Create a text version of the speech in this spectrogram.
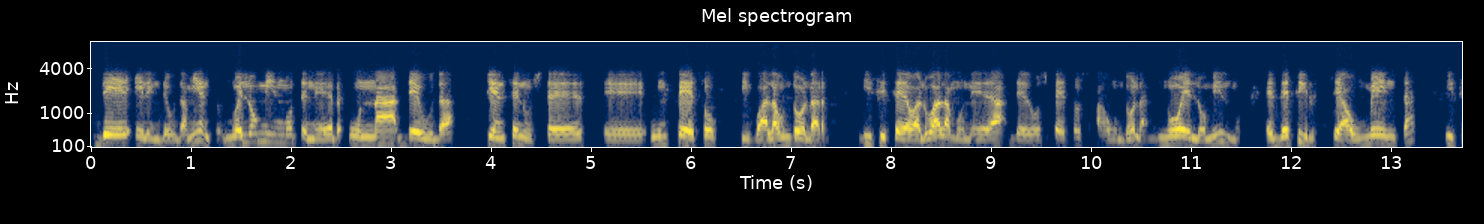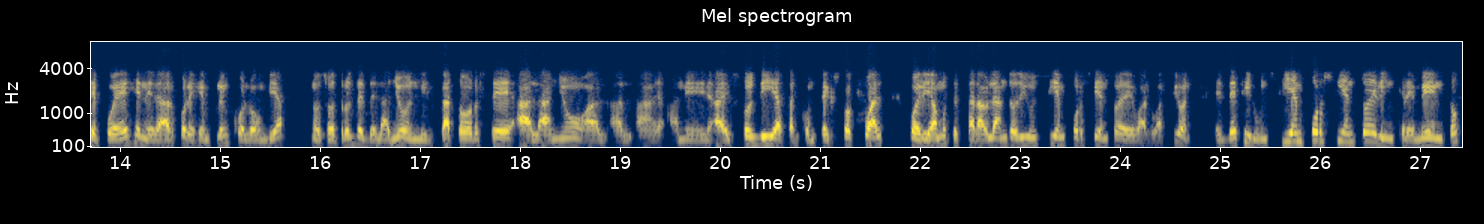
del endeudamiento. No es lo mismo tener una deuda, piensen ustedes, eh, un peso igual a un dólar, y si se devalúa la moneda de dos pesos a un dólar, no es lo mismo. Es decir, se aumenta y se puede generar, por ejemplo, en Colombia, nosotros desde el año 2014 al año, a, a, estos días, al contexto actual, podríamos estar hablando de un 100% de devaluación, es decir, un 100% del incremento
